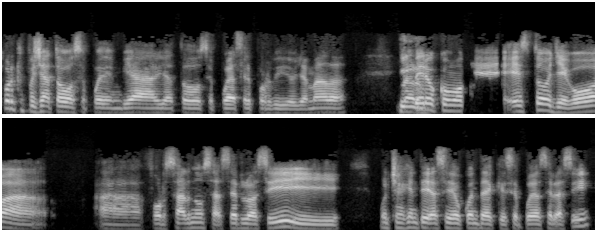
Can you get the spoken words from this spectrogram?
Porque pues ya todo se puede enviar, ya todo se puede hacer por videollamada. Pero como que esto llegó a, a forzarnos a hacerlo así y mucha gente ya se dio cuenta de que se puede hacer así.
